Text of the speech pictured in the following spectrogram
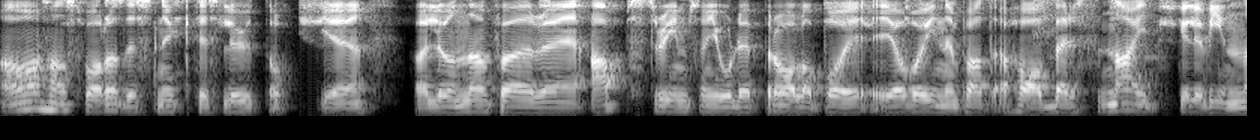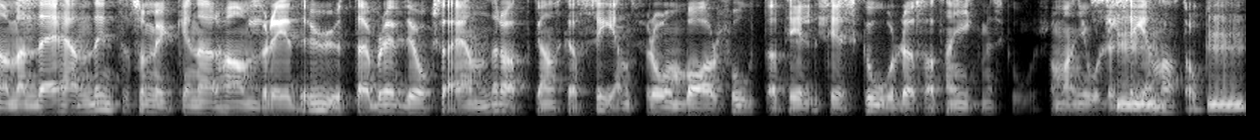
Ja, han svarade snyggt till slut och eh, höll undan för eh, Upstream som gjorde ett bra lopp. Och jag var inne på att Habers Knight skulle vinna, men det hände inte så mycket när han vred ut. Där blev det också ändrat ganska sent från barfota till, till skor, då, så att han gick med skor som han gjorde mm. senast också. Mm.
